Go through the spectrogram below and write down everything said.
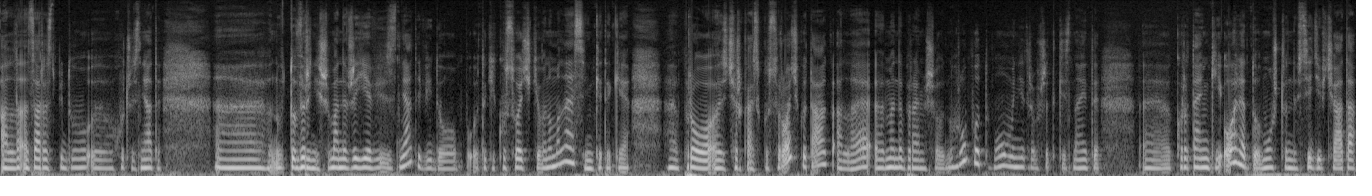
Але зараз піду, е, хочу зняти. Е, ну, то верніше, в мене вже є зняти відео, такі кусочки, воно малесеньке таке е, про черкаську сорочку, так, але ми набираємо ще одну групу, тому мені треба ще такий, знаєте, коротенький огляд, тому що не всі дівчата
